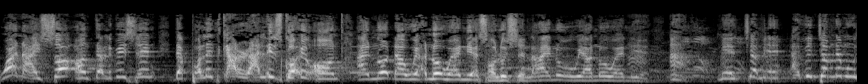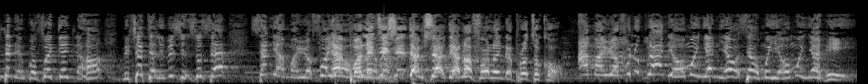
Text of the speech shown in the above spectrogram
when I saw on television the political rallies going on, I know that we are nowhere near solution. I know we are nowhere near. Ah, metwa me afi twam ne mu sɛdeɛ nkurɔfoɔ gyinagyina hɔ mehwɛ television so sɛ sɛdeɛ amanwerɛfoɔ The yɛ wɔn nneɛma. politicians themselves, they are not following the protocol. amanwerɛfo no koraa deɛ ɔmo nyɛ neɛ ɛwɔ sɛ ɔmo yɛ ɔmo nyɛ hwee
